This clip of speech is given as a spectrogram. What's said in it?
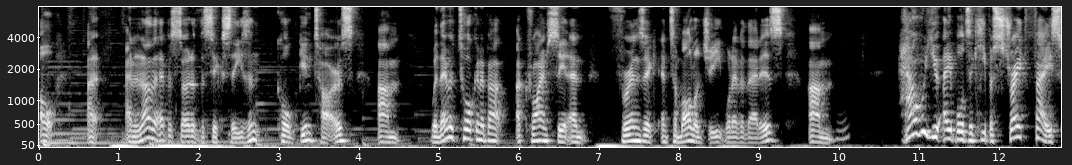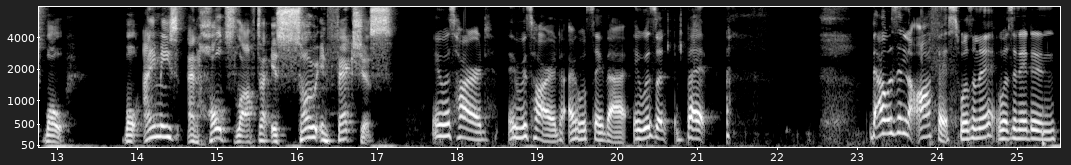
Oh, uh, and another episode of the sixth season called Gintars, um, when they were talking about a crime scene and forensic entomology, whatever that is, um, how were you able to keep a straight face while while Amy's and Holt's laughter is so infectious? It was hard. It was hard. I will say that. It was a but that was in the office, wasn't it? Wasn't it in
